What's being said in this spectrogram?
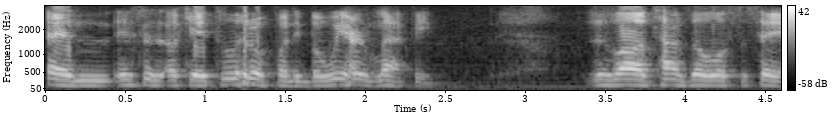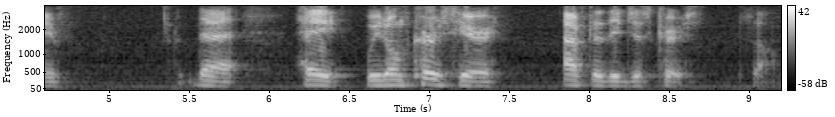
And it says, okay, it's a little funny, but we aren't laughing. There's a lot of times they'll also say that, hey, we don't curse here after they just cursed. So.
